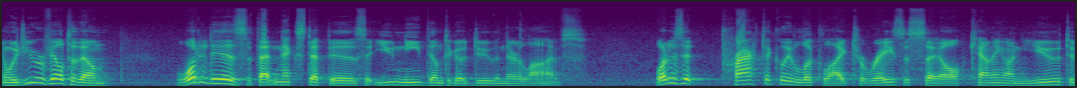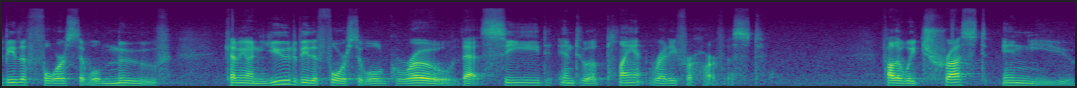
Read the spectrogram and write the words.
And would you reveal to them what it is that that next step is that you need them to go do in their lives? What is it practically look like to raise a sail, counting on you to be the force that will move, counting on you to be the force that will grow that seed into a plant ready for harvest? Father, we trust in you.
